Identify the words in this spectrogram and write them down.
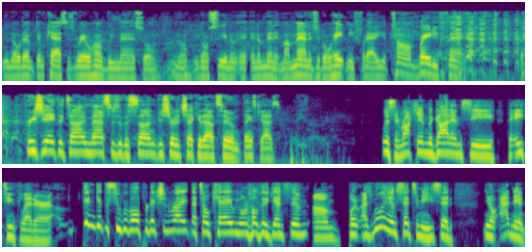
You know them them cats is real hungry, man. So you know we're gonna see in a, in a minute. My manager gonna hate me for that. He a Tom Brady fan. Appreciate the time, Masters of the Sun. Be sure to check it out soon. Thanks, guys. Listen, Rakim the God MC, the 18th letter, didn't get the Super Bowl prediction right. That's okay. We won't hold it against him. Um, but as William said to me, he said, you know, Adnan,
